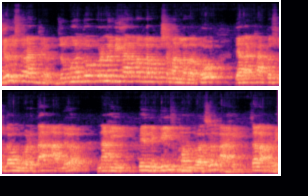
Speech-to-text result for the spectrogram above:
जनस्वराज्य जो महत्त्वपूर्ण बिहार मधला पक्ष मानला जातो त्याला खातं सुद्धा उघडता आलं नाही. हे देखील महत्वाचं आहे. चला पुढे.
